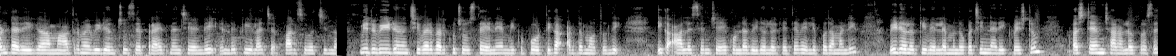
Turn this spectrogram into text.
ఒంటరిగా మాత్రమే వీడియోను చూసే ప్రయత్నం చేయండి. ఎందుకు ఇలా చెప్పాల్సి వచ్చిందో మీరు వీడియోను చివరి వరకు చూస్తేనే మీకు పూర్తిగా అర్థమవుతుంది. ఇక ఆలస్యం చేయకుండా వీడియోలోకి అయితే వెళ్ళిపోదామండి. వీడియోలోకి వెళ్ళే ముందు ఒక చిన్న రిక్వెస్ట్. ఫస్ట్ టైం ఛానల్లోకి వస్తే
